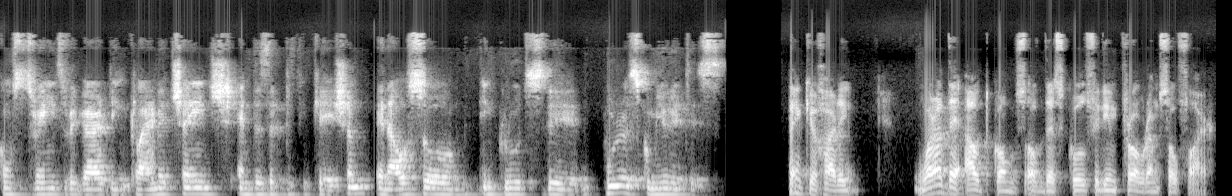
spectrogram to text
constraints regarding climate change and desertification, and also includes the poorest communities. Thank you, Hardi. What are the outcomes of the school feeding program so far?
